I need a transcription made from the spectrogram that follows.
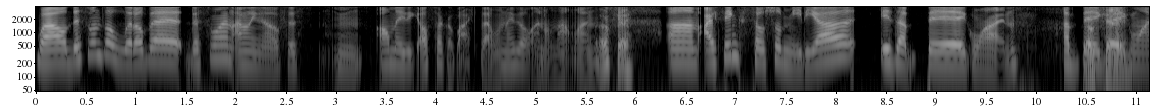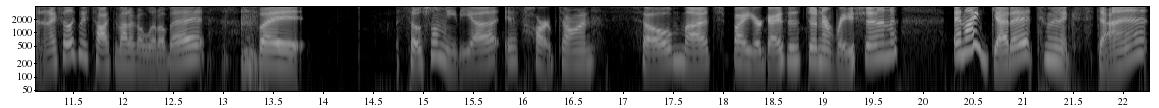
Well, this one's a little bit. This one, I don't even know if this. Mm, I'll maybe I'll circle back to that one. Maybe I'll end on that one. Okay. Um, I think social media is a big one. A big, Okay. big one. And I feel like we've talked about it a little bit, but social media is harped on so much by your guys' generation. And I get it to an extent,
